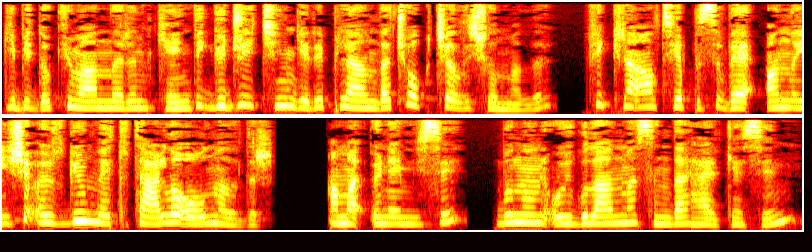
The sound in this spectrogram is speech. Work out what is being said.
gibi dokümanların kendi gücü için geri planda çok çalışılmalı, fikri altyapısı ve anlayışı özgün ve tutarlı olmalıdır. Ama önemlisi, bunun uygulanmasında herkesin,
